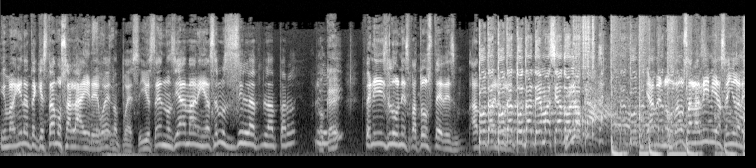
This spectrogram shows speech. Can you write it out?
Imagínate que estamos al aire, bueno, pues, y ustedes nos llaman y hacemos así la, la parodia. Ok. Feliz lunes para todos ustedes. Ah, bueno, tú estás, tú estás demasiado loca. Llámenos, vamos a la línea, señores.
